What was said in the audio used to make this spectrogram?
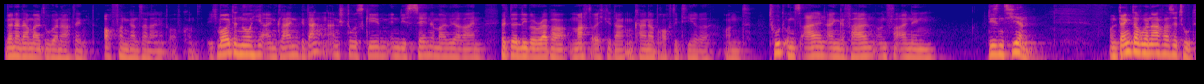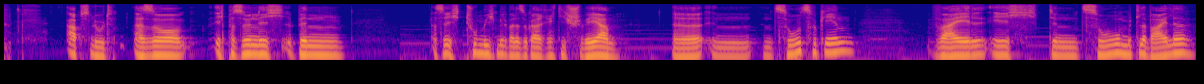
wenn er da mal drüber nachdenkt, auch von ganz alleine drauf kommt. Ich wollte nur hier einen kleinen Gedankenanstoß geben in die Szene mal wieder rein. Bitte, liebe Rapper, macht euch Gedanken, keiner braucht die Tiere. Und tut uns allen einen Gefallen und vor allen Dingen diesen Tieren. Und denkt darüber nach, was ihr tut. Absolut. Also ich persönlich bin, also ich tue mich mittlerweile sogar richtig schwer, äh, in einen Zoo zu gehen, weil ich den Zoo mittlerweile,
